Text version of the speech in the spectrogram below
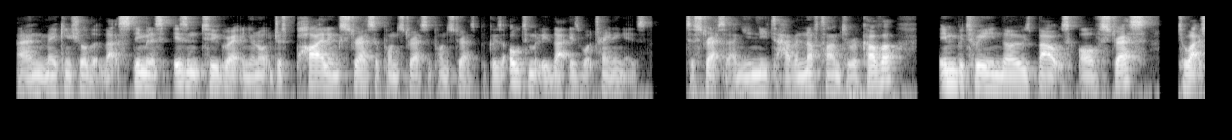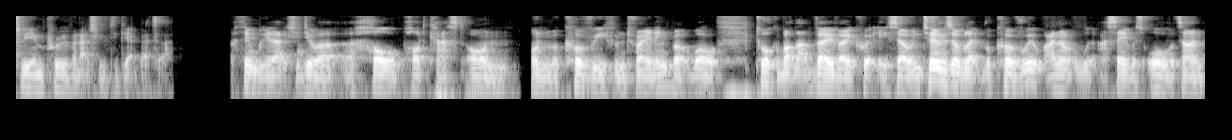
and making sure that that stimulus isn't too great and you're not just piling stress upon stress upon stress because ultimately that is what training is to stress and you need to have enough time to recover in between those bouts of stress to actually improve and actually to get better I think we could actually do a, a whole podcast on on recovery from training, but we'll talk about that very very quickly. So in terms of like recovery, I know I say this all the time.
